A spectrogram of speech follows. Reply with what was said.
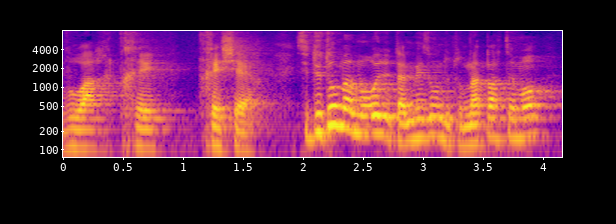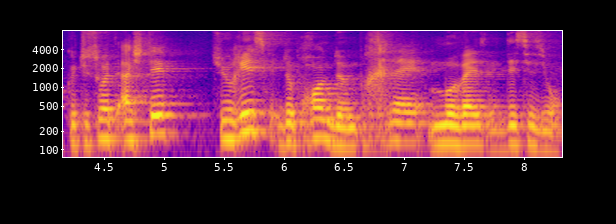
voire très très cher. Si tu tombes amoureux de ta maison, de ton appartement que tu souhaites acheter, tu risques de prendre de très mauvaises décisions.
